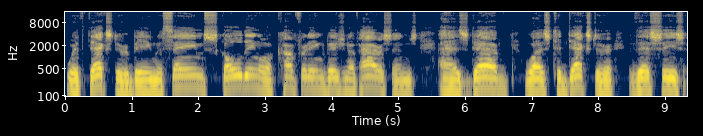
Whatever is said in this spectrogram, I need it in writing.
with Dexter being the same scolding or comforting vision of Harrison's as Deb was to Dexter this season.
